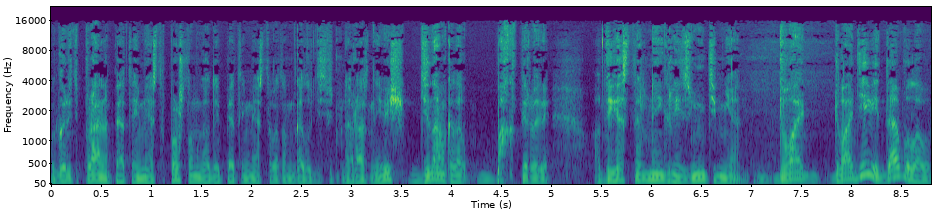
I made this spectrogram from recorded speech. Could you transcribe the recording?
вы говорите правильно, пятое место в прошлом году пятое место в этом году, действительно разные вещи. Динамо, когда бах, в первой игре, а две остальные игры, извините меня, 2 2-9, да, была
